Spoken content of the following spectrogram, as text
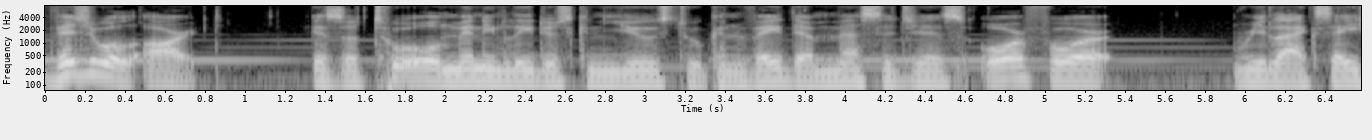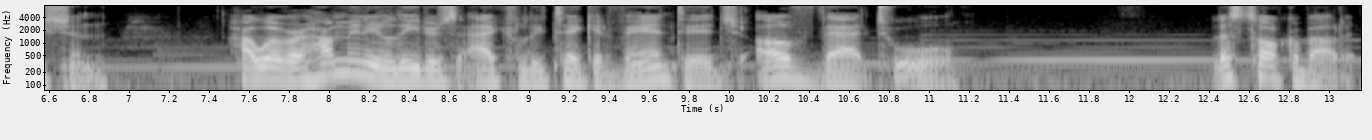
Visual art is a tool many leaders can use to convey their messages or for relaxation. However, how many leaders actually take advantage of that tool? Let's talk about it.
